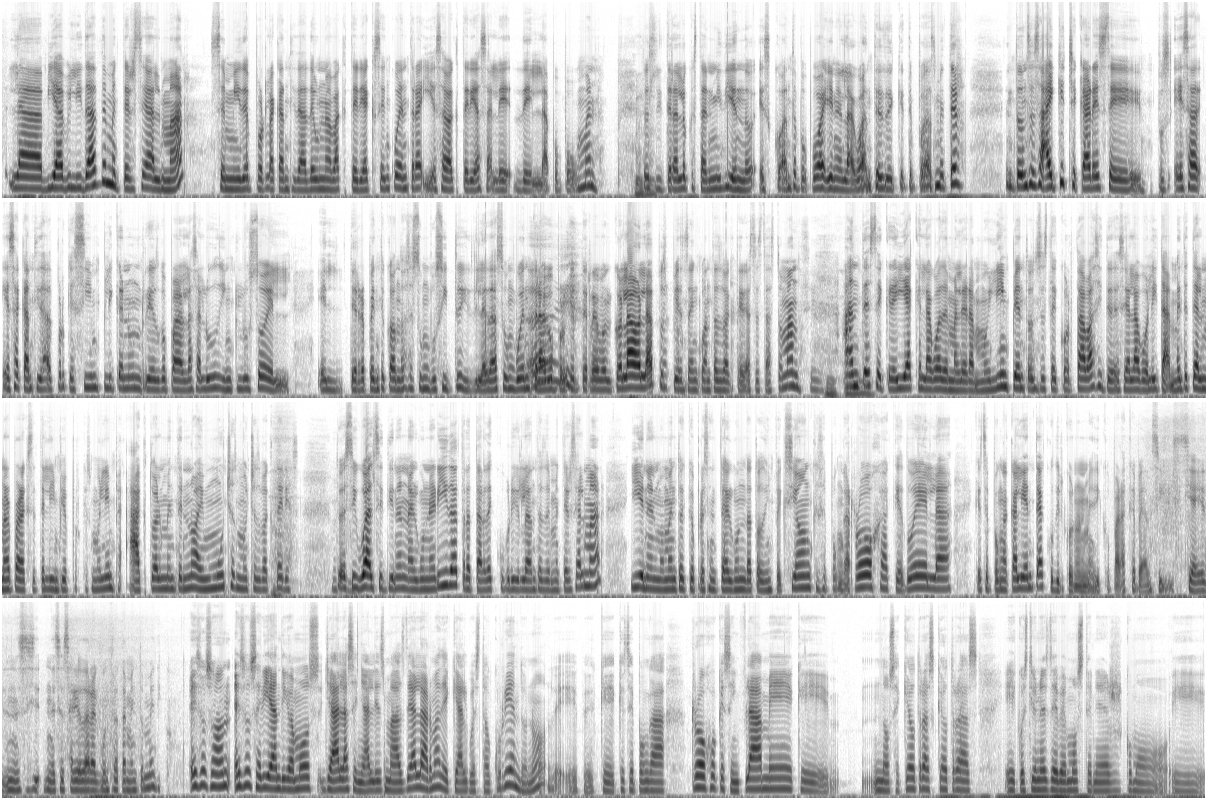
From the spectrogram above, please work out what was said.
La viabilidad de meterse al mar se mide por la cantidad de una bacteria que se encuentra y esa bacteria sale de la popó humana. Entonces, literal, lo que están midiendo es cuánta popó hay en el agua antes de que te puedas meter. Entonces hay que checar ese, pues esa, esa cantidad porque sí implican un riesgo para la salud, incluso el, el de repente cuando haces un busito y le das un buen trago porque te revolcó la ola, pues piensa en cuántas bacterias estás tomando. Antes se creía que el agua de mar era muy limpia, entonces te cortabas y te decía la bolita, métete al mar para que se te limpie porque es muy limpia. Actualmente no, hay muchas, muchas bacterias. Entonces igual si tienen alguna herida, tratar de cubrirla antes de meterse al mar y en el momento de que presente algún dato de infección, que se ponga roja, que duela, que se ponga caliente, acudir con un médico para que vean si, si es necesario dar algún tratamiento médico. Esos son, esos serían, digamos, ya las señales más de alarma de que algo está ocurriendo, ¿no? que, que, se ponga rojo, que se inflame, que no sé qué otras qué otras eh, cuestiones debemos tener como eh,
